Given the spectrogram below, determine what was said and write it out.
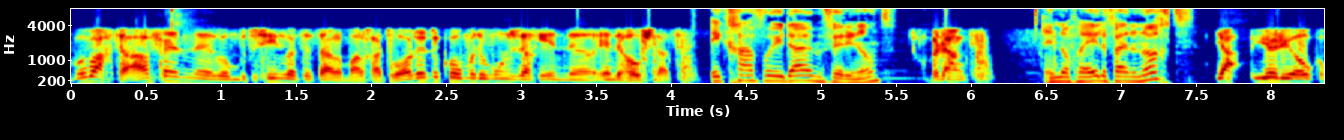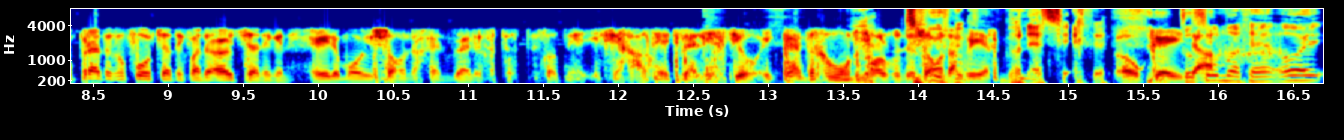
we, wachten af en eh, we moeten zien wat het allemaal gaat worden de komende woensdag in, eh, in de hoofdstad. Ik ga voor je duimen, Ferdinand. Bedankt. En nog een hele fijne nacht. Ja, jullie ook een prettige voortzetting van de uitzending. Een hele mooie zondag en wellicht tot, tot nee, Ik zeg altijd wellicht, joh. Ik ben er gewoon de volgende zondag weer. Ik wou net zeggen. Oké, Tot dag. zondag, hè. Hoi.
